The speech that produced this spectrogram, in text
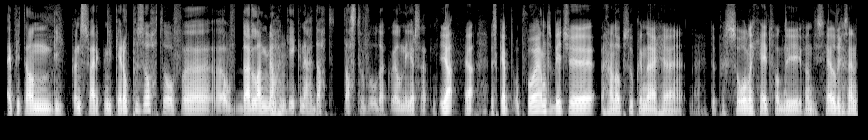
heb je dan die kunstwerken een keer opgezocht of, eh, of daar lang naar Mhm. gekeken en gedacht, dat is het gevoel dat ik wil neerzetten? Ja, ja, dus ik heb op voorhand een beetje gaan opzoeken naar, eh, naar de persoonlijkheid van die, van die schilders en,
